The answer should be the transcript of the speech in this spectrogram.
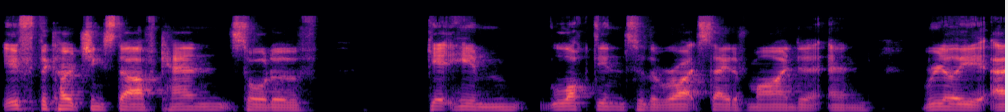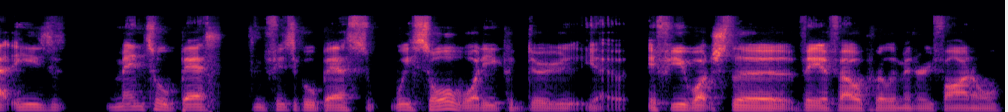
if the coaching staff can sort of get him locked into the right state of mind and really at his mental best and physical best, we saw what he could do. You know, if you watch the VFL preliminary final,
